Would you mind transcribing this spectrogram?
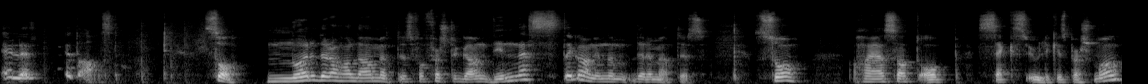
Eller et annet sted. Så når dere har da møttes for første gang, de neste gangene dere møtes, så har jeg satt opp seks ulike spørsmål.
